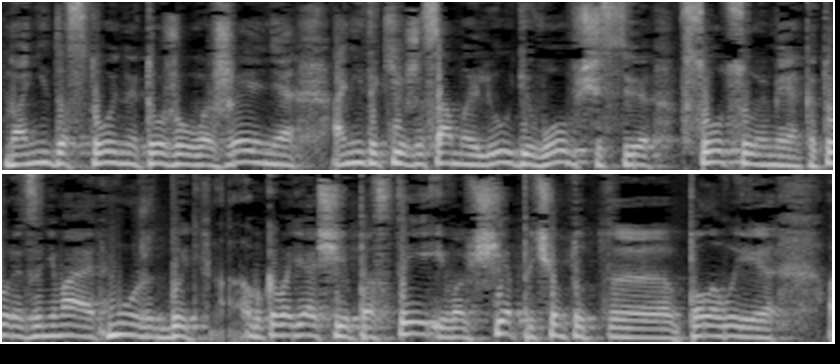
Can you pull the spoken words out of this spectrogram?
но они достойны тоже уважения, они такие же самые люди в обществе, в социуме, которые занимают, может быть, руководящие посты и вообще, причем тут э, половые э,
